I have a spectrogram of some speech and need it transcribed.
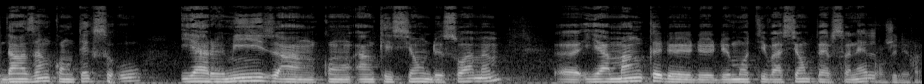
dans un contexte où il y a remise en, question de soi-même, il y a manque de, de, de motivation personnelle. En général.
